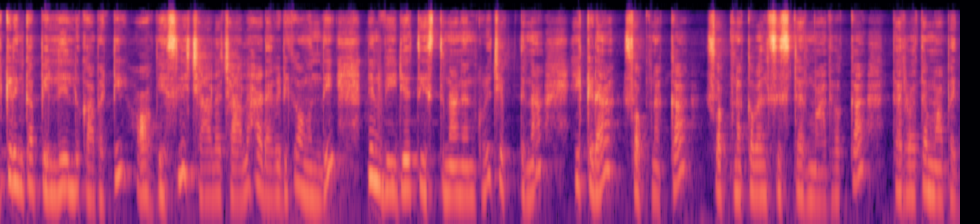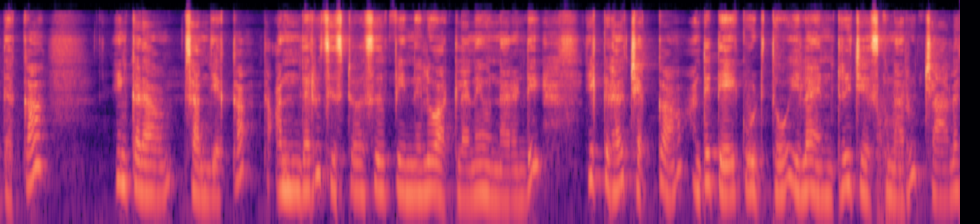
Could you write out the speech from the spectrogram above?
ఇక్కడ ఇంకా పెళ్ళిళ్ళు కాబట్టి ఆబ్వియస్లీ చాలా చాలా హడావిడిగా ఉంది. నేను వీడియో తీస్తున్నానని కూడా చెప్తున్నా. ఇక్కడ స్వప్నక్క స్వప్నక్క వాళ్ళ సిస్టర్ మాధవక్క తర్వాత మా పెద్దక్క ఇక్కడ సంధ్యక్క అందరూ సిస్టర్స్ పిన్నులు అట్లానే ఉన్నారండి. ఇక్కడ చెక్క అంటే టేక్ వుడ్తో ఇలా ఎంట్రీ చేసుకున్నారు. చాలా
